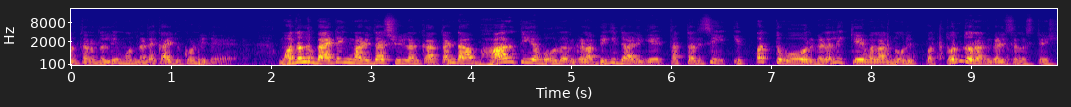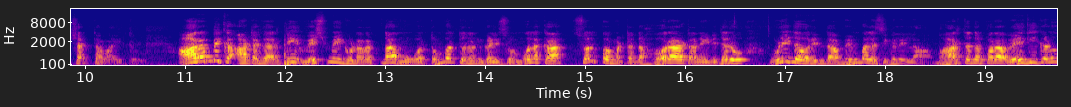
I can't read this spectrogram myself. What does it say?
ಅಂತರದಲ್ಲಿ ಮುನ್ನಡೆ ಕಾಯ್ದುಕೊಂಡಿದೆ. ಮೊದಲು ಬ್ಯಾಟಿಂಗ್ ಮಾಡಿದ ಶ್ರೀಲಂಕಾ ತಂಡ ಭಾರತೀಯ ಬೌಲರ್ಗಳ ಬಿಗಿದಾಳಿಗೆ ತತ್ತರಿಸಿ ಇಪ್ಪತ್ತು ಓವರ್ಗಳಲ್ಲಿ ಕೇವಲ ನೂರಿಪ್ಪತ್ತೊಂದು ರನ್ ಗಳಿಸಲಷ್ಟೇ ಶಕ್ತವಾಯಿತು. ಆರಂಭಿಕ ಆಟಗಾರ್ತಿ ವಿಶ್ಮಿ ಗುಣರತ್ನ ಮೂವತ್ತೊಂಬತ್ತು ರನ್ ಗಳಿಸುವ ಮೂಲಕ ಸ್ವಲ್ಪ ಮಟ್ಟದ ಹೋರಾಟ ನೀಡಿದರೂ ಉಳಿದವರಿಂದ ಬೆಂಬಲ ಸಿಗಲಿಲ್ಲ. ಭಾರತದ ಪರ ವೇಗಿಗಳು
